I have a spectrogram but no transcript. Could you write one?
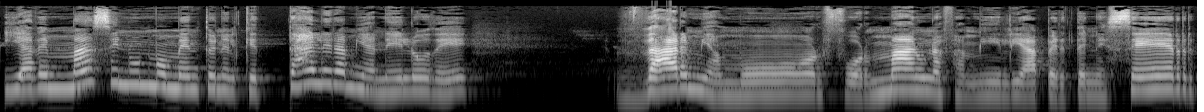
Y además en un momento en el que tal era mi anhelo de dar mi amor, formar una familia, pertenecer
